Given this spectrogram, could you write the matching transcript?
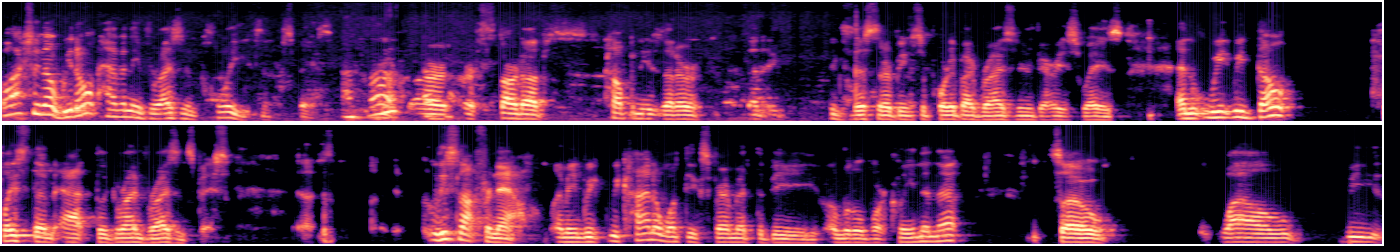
Well, actually, no, we don't have any Verizon employees in our space. Uh-huh. These are, are startups, companies that are that exist that are being supported by Verizon in various ways, and we we don't place them at the grind Verizon space. Uh, at least not for now. I mean, we, we kind of want the experiment to be a little more clean than that. So while we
